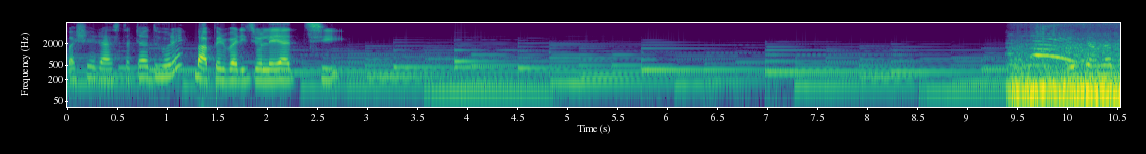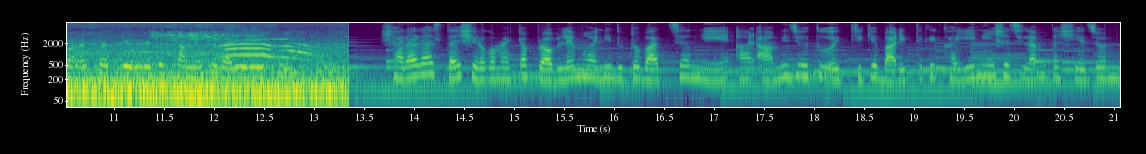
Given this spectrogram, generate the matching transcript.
পাশের রাস্তাটা ধরে বাপের বাড়ি চলে যাচ্ছি। আমরা বারাসাত রেলওয়েতে সামনে এসে দাঁড়িয়ে রয়েছি সারা রাস্তায় সেরকম একটা প্রবলেম হয়নি দুটো বাচ্চা নিয়ে। আর আমি যেহেতু ঐত্রীকে বাড়ির থেকে খাইয়ে নিয়ে এসেছিলাম, তা সেজন্য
